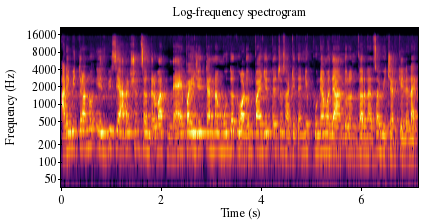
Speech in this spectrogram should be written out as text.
आणि मित्रांनो एस बी सी आरक्षण संदर्भात न्याय पाहिजे त्यांना मुदत वाढून पाहिजे त्याच्यासाठी त्यांनी पुण्यामध्ये आंदोलन करण्याचा विचार केलेला आहे.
